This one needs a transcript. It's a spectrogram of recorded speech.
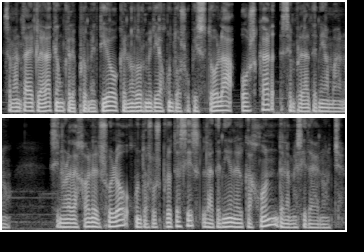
Samantha declara que aunque le prometió que no dormiría junto a su pistola, Oscar siempre la tenía a mano si no la dejaba en el suelo, junto a sus prótesis, la tenía en el cajón de la mesita de noche.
